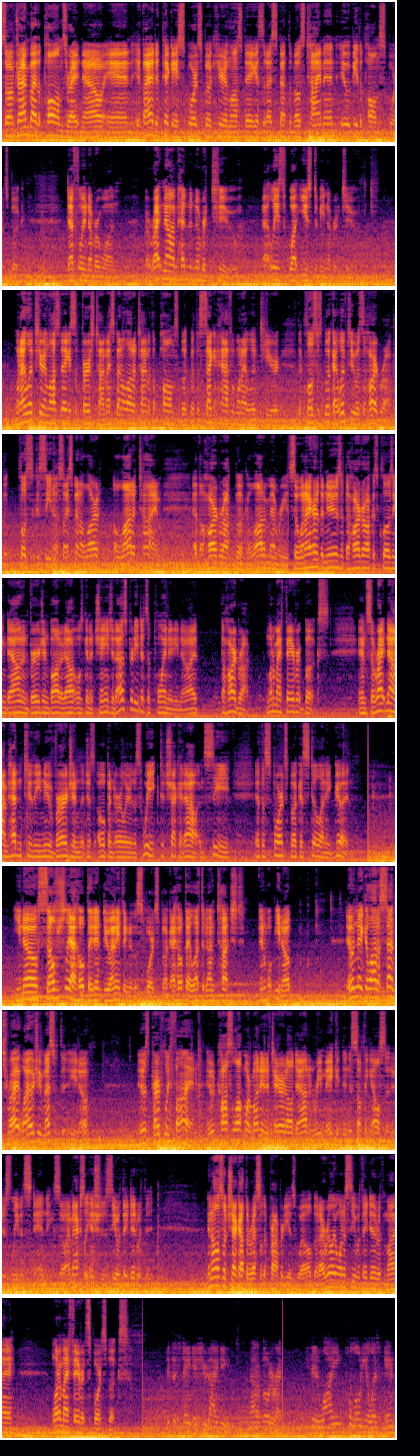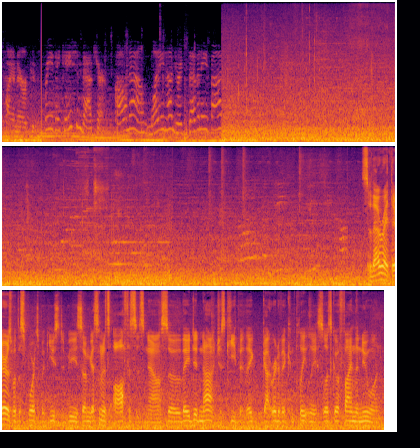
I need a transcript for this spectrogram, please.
So I'm driving by the Palms right now, and if I had to pick a sports book here in Las Vegas that I spent the most time in, it would be the Palms sports book. Definitely number one. But right now I'm heading to number two, at least what used to be number two. When I lived here in Las Vegas the first time, I spent a lot of time at the Palms book, but the second half of when I lived here, the closest book I lived to was the Hard Rock, the closest casino. So I spent a lot, a lot of time at the Hard Rock book, a lot of memories. So when I heard the news that the Hard Rock was closing down and Virgin bought it out and was going to change it, I was pretty disappointed. You know, I, the Hard Rock, one of my favorite books. And so right now I'm heading to the new Virgin that just opened earlier this week to check it out and see if the sports book is still any good. You know, selfishly, I hope they didn't do anything to the sports book. I hope they left it untouched. And, you know, it would make a lot of sense, right? Why would you mess with it, you know? It was perfectly fine. It would cost a lot more money to tear it all down and remake it into something else than to just leave it standing. So I'm actually interested to see what they did with it. And also check out the rest of the property as well, but I really want to see what they did with my one of my favorite sports books. It's a state-issued ID, not a voter ID. He's a lying colonialist, anti-American. Free vacation voucher. Call now 1 So that right there is what the sports book used to be. So I'm guessing it's offices now. So they did not just keep it. They got rid of it completely. So let's go find the new one.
